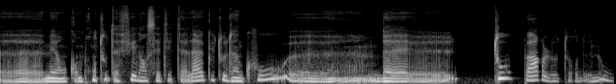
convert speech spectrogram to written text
euh, mais on comprend tout à fait dans cet état-là que tout d'un coup, ben, tout parle autour de nous.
